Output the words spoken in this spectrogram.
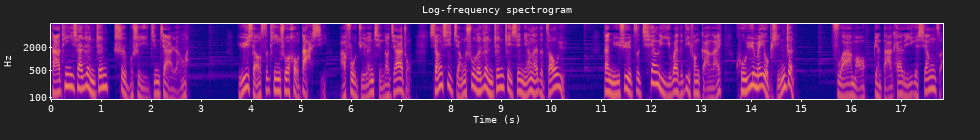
打听一下认真是不是已经嫁人了。于小司听说后大喜，把傅举人请到家中，详细讲述了认真这些年来的遭遇。但女婿自千里以外的地方赶来，苦于没有凭证，傅阿毛便打开了一个箱子，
